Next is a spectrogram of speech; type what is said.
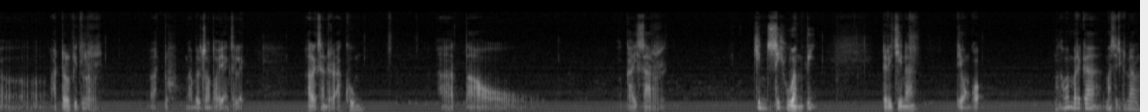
uh, Adolf Hitler aduh ngambil contoh yang jelek Alexander Agung atau Kaisar Qin Shi Huangdi dari Cina Tiongkok mengapa mereka masih dikenal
